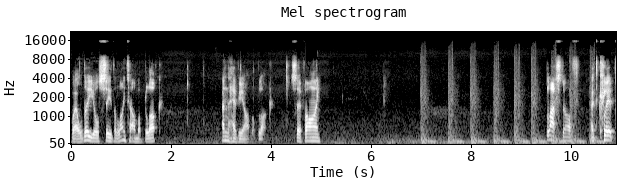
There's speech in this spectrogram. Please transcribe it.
welder, you'll see the light armor block and the heavy armor block. So if I blast off a clip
